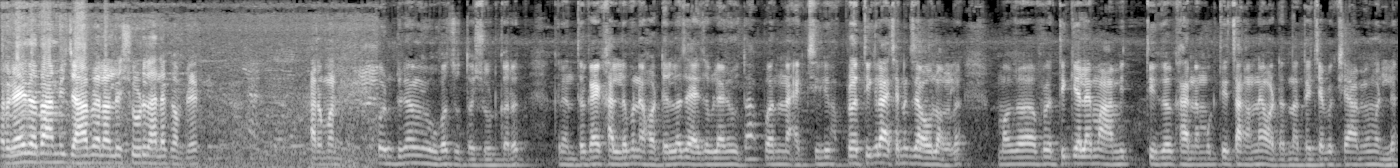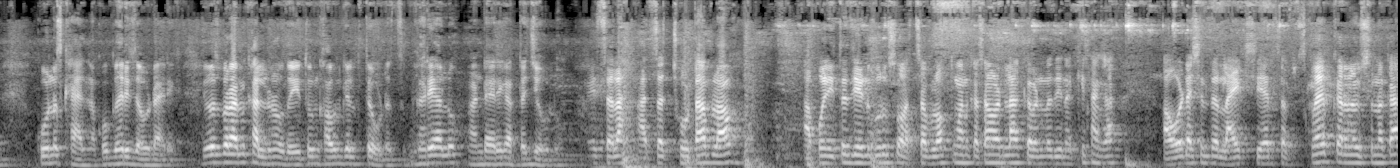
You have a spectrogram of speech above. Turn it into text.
तर काही आता आम्ही चहा प्यायला आलो शूट झालं कंप्लीट हरमन. कंटिन्यू आम्ही उभाच होतो शूट करत. नंतर काय खाल्लं पण नाही. हॉटेलला जायचं प्लॅन होता. पण ॲक्च्युली प्रतीकला अचानक जावं लागलं. मग प्रतिक प्रतीक गेलाय मग आम्ही तिघं खाणं मग ते चांगलं नाही वाटत ना. त्याच्यापेक्षा आम्ही म्हणलं कोणच खायला नको. घरी जाऊ डायरेक्ट दिवसभर आम्ही खाल्लं नव्हतं. इथून खाऊन गेलो तेवढंच. घरी आलो आणि डायरेक्ट आता जेवलो. चला आजचा छोटा ब्लॉग आपण इथं एंड करू. सो आजचा ब्लॉग तुम्हाला कसा वाटला? कमेंटमध्ये नक्की सांगा. आवड असेल तर लाईक शेअर सबस्क्राईब करायला विसरू नका.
